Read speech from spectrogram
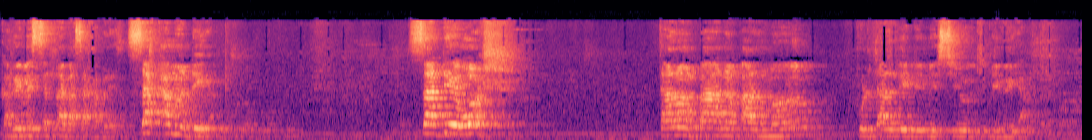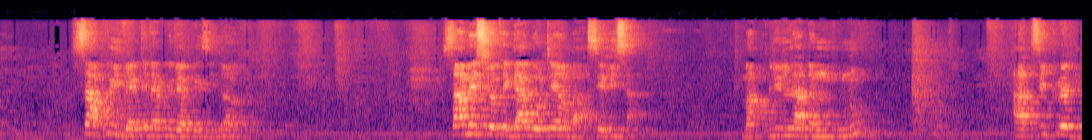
87 là, sac amendé. Sac amendé, ça déroche, talent bas dans le Parlement pour t'aller de messieurs qui Ça privé, qui fait privé président. Ça, monsieur, te gagoté en bas, c'est ça. Ma pli là dans nous. Article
